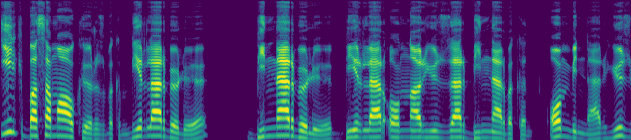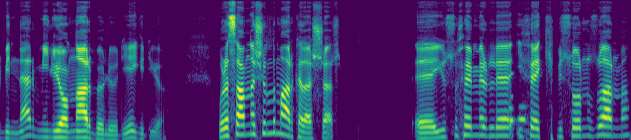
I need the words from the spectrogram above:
ilk basamağı okuyoruz. Bakın birler bölüğü, binler bölüğü, birler, onlar, yüzler, binler bakın. On binler, yüz binler, milyonlar bölüğü diye gidiyor. Burası anlaşıldı mı arkadaşlar? Ee, Yusuf Emir'le İpek bir sorunuz var mı?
